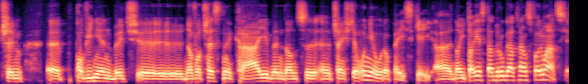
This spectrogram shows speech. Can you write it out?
czym powinien być e, nowoczesny kraj będący e, częścią Unii Europejskiej. No i to jest ta druga transformacja.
